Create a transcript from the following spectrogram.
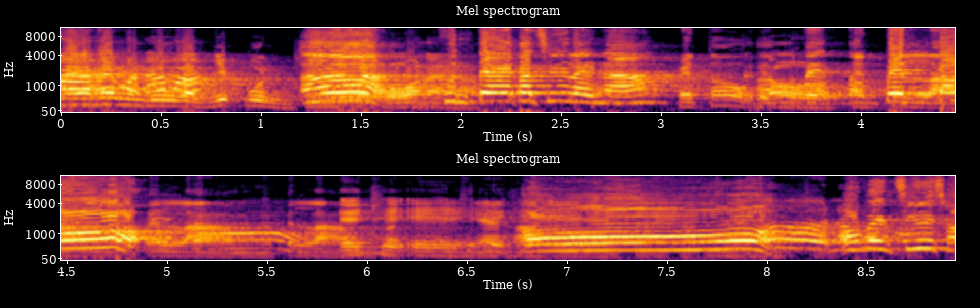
ให้ให้มันดูแบบญี่ปุ่นเอชื่ออโป๊ะหน่อยคุณเต้ก็ชื่ออะไรนะ เปโต้ครับผมเปเป็นเปโต้เป็นลามครับเป็นลาม AKA อย่างเงี้ยครับ โอ้เออเนอะอ๋อเป็นชื่อเฉ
